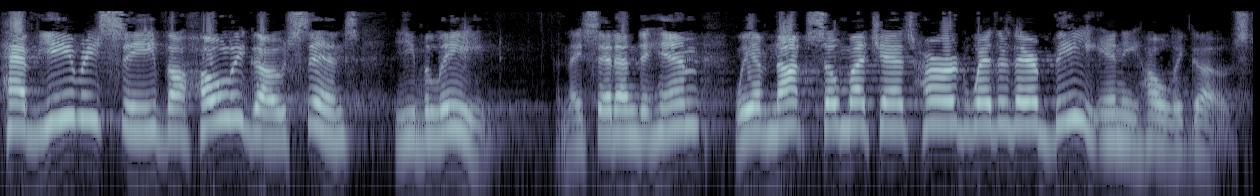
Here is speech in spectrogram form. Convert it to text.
Have ye received the Holy Ghost since ye believed? And they said unto him, We have not so much as heard whether there be any Holy Ghost.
